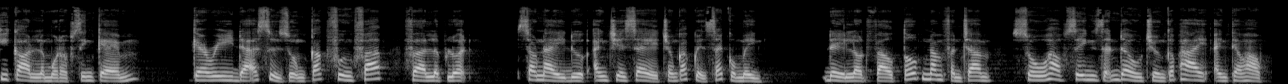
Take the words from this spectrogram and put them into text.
Khi còn là một học sinh kém, Gary đã sử dụng các phương pháp và lập luận sau này được anh chia sẻ trong các quyển sách của mình – để lọt vào top 5% số học sinh dẫn đầu trường cấp 2 anh theo học.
